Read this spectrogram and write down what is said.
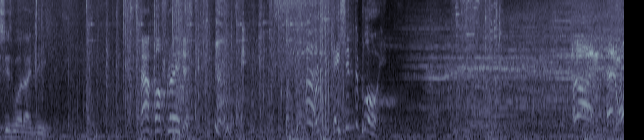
This is what I need. Tap upgraded. Fortification deployed. Prime and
